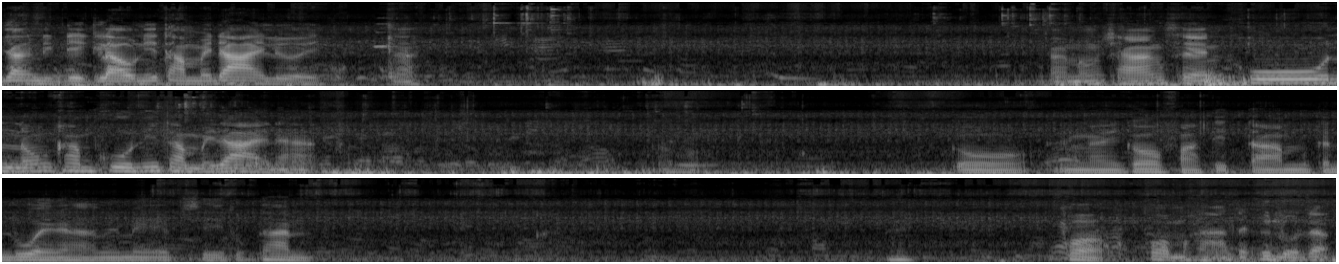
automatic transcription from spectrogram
อย่างเด็กๆเรานี้ทำไม่ได้เลยนะอย่างน้องช้างแสนคูณน้องคำคูณนี่ทำไม่ได้นะฮะก็ยังไงก็ฝากติดตามกันด้วยนะฮะแม่แม่เอฟซีทุกท่านพ่อพ่อมาหาแต่ขึ้นรถแล้ว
